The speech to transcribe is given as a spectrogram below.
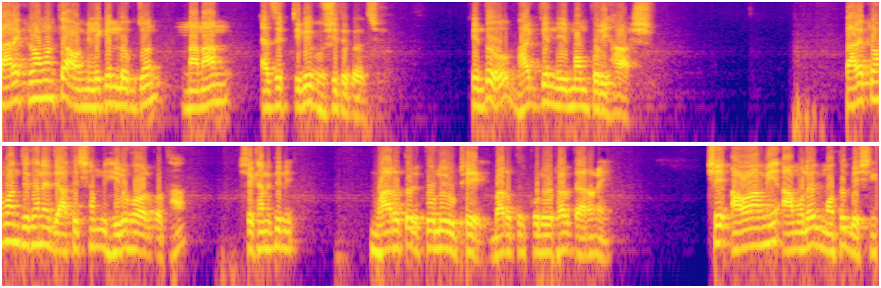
তারেক রহমানকে আওয়ামী লীগের লোকজন নানান অ্যাজেক্টিভে ভূষিত করেছিল। কিন্তু ভাগ্যের নির্মম পরিহাস। তারেক রহমান যেখানে জাতির সামনে হিরো হওয়ার কথা, সেখানে তিনি ভারতের কোলে উঠে, ভারতের কোলে ওঠার কারণে সেই আওয়ামী আমলের মতো বেশিং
